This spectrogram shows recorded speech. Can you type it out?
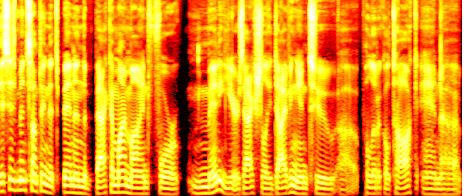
this has been something that's been in the back of my mind for many years. Actually, diving into uh, political talk and uh,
